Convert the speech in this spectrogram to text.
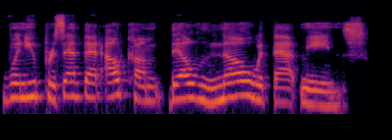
when you present that outcome, they'll know what that means.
